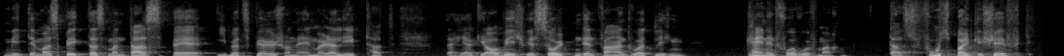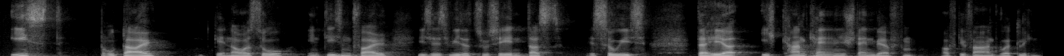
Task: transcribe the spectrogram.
mit dem Aspekt, dass man das bei Ibertsberger schon einmal erlebt hat. Daher glaube ich, wir sollten den Verantwortlichen keinen Vorwurf machen. Das Fußballgeschäft ist brutal genauso in diesem Fall ist es wieder zu sehen, dass es so ist. Daher, ich kann keinen Stein werfen auf die Verantwortlichen.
